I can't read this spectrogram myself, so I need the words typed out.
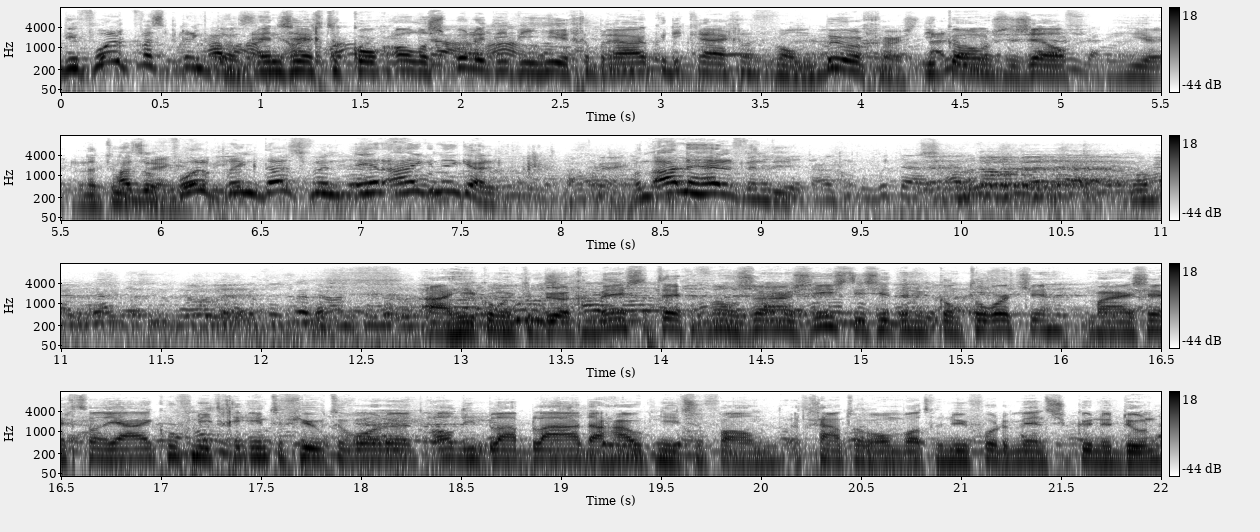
die Volk, was bringt das. En zegt de kok, alle spullen die we hier gebruiken, die krijgen we van burgers. Die komen ze zelf hier naartoe Also brengen. Volk bringt das von ihr eigene Geld. Und alle helfen die. Ah, hier kom ik de burgemeester tegen van Zarzis. Die zit in een kantoortje. Maar hij zegt van ja, ik hoef niet geïnterviewd te worden. Al die bla bla, daar hou ik niet zo van. Het gaat erom wat we nu voor de mensen kunnen doen.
